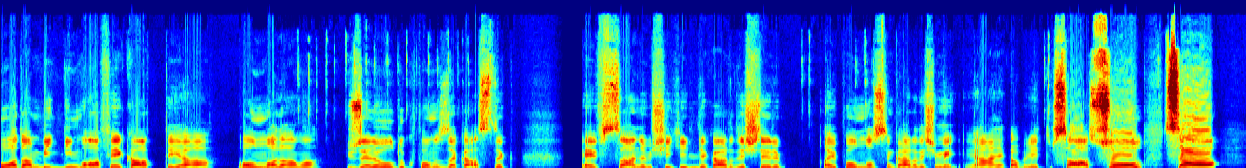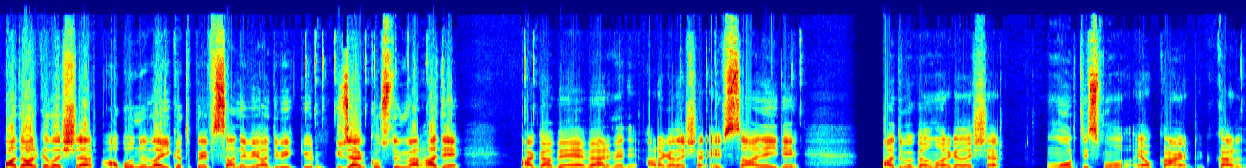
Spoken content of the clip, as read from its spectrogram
Bu adam bildiğim AFK attı ya. Olmadı ama. Güzel oldu kupamızda kastık. Efsane bir şekilde kardeşlerim. Ayıp olmasın kardeşim. Yani kabul ettim. Sağ, sol, sağ. Hadi arkadaşlar. Abone like atıp efsane ve hadi bekliyorum. Güzel bir kostüm ver hadi. Aga be vermedi. Arkadaşlar efsaneydi. Hadi bakalım arkadaşlar. Mortis mu? Yok kar, kar-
